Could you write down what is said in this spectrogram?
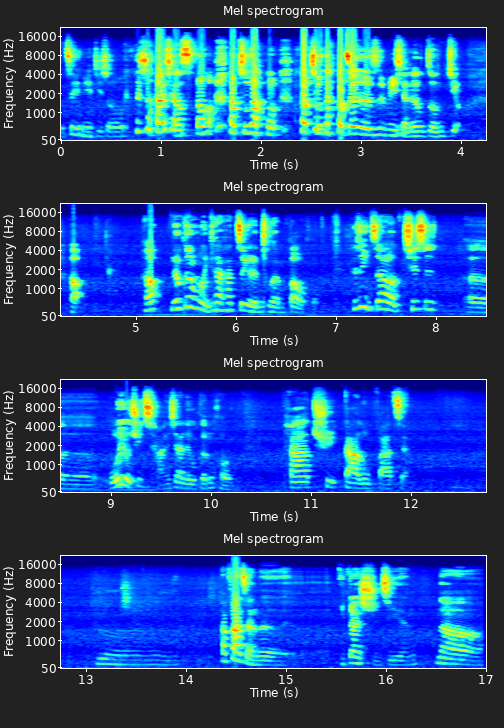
我这个年纪时候，我说他小时候他出道，他出道真的是比想象中久。好，好，刘畊宏，你看他这个人突然爆红，可是你知道，其实呃，我有去查一下刘畊宏，他去大陆发展，嗯，他发展了一段时间，那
